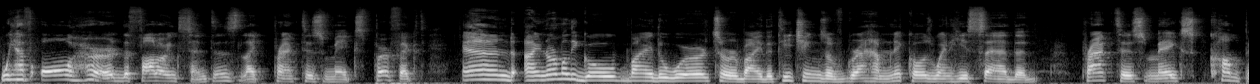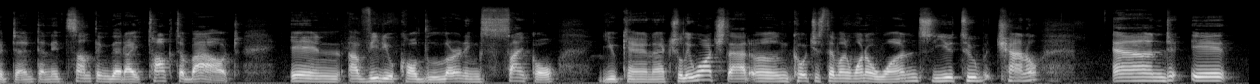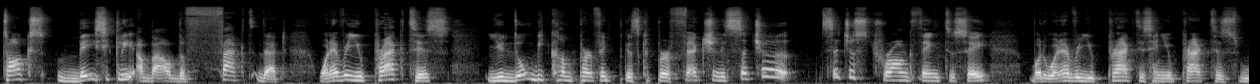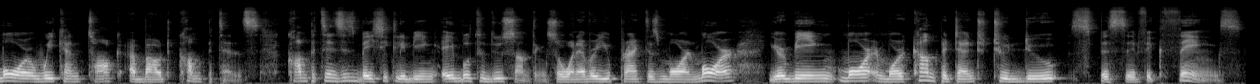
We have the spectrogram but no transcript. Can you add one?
We have all heard the following sentence like practice makes perfect and I normally go by the words or by the teachings of Graham Nichols when he said that practice makes competent and it's something that I talked about in a video called the learning cycle you can actually watch that on Coach Esteban 101's YouTube channel. And it talks basically about the fact that whenever you practice, you don't become perfect because perfection is such a such a strong thing to say but whenever you practice and you practice more, we can talk about competence. Competence is basically being able to do something. So, whenever you practice more and more, you're being more and more competent to do specific things.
